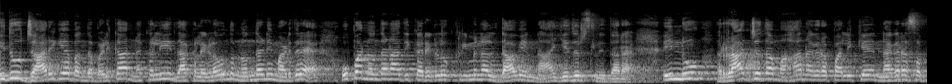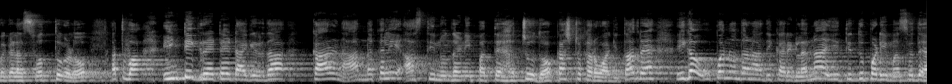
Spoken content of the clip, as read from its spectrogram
ಇದು ಜಾರಿಗೆ ಬಂದ ಬಳಿಕ ನಕಲಿ ದಾಖಲೆಗಳ ಒಂದು ನೋಂದಣಿ ಮಾಡಿದರೆ ಉಪ ನೋಂದಣಾಧಿಕಾರಿಗಳು ಕ್ರಿಮಿನಲ್ ದಾವೆಯನ್ನು ಎದುರಿಸಲಿದ್ದಾರೆ. ಇನ್ನು ರಾಜ್ಯದ ಮಹಾನಗರ ಪಾಲಿಕೆ ನಗರಸಭೆಗಳ ಸ್ವತ್ತುಗಳು ಅಥವಾ ಇಂಟಿಗ್ರೇಟೆಡ್ ಆಗಿರದ ಕಾರಣ ನಕಲಿ ಆಸ್ತಿ ನೋಂದಣಿ ಪತ್ತೆ ಹಚ್ಚುವುದು ಕಷ್ಟಕರವಾಗಿತ್ತು. ಆದರೆ ಈಗ ಉಪ ನೋಂದಣಾಧಿಕಾರಿಗಳನ್ನ ಈ ತಿದ್ದುಪಡಿ ಮಸೂದೆ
